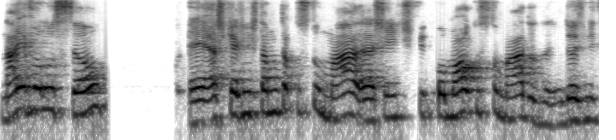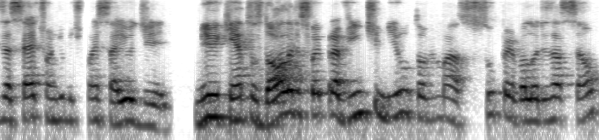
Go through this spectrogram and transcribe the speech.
na evolução, é, acho que a gente está muito acostumado, a gente ficou mal acostumado em 2017, onde o Bitcoin saiu de 1.500 dólares, foi para 20 mil, teve uma super valorização.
